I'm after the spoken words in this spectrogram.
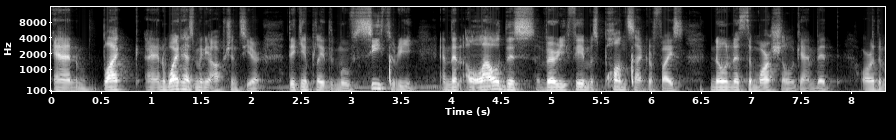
and black and white has many options here. They can play the move c3 and then allow this very famous pawn sacrifice known as the Marshall Gambit, or the,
